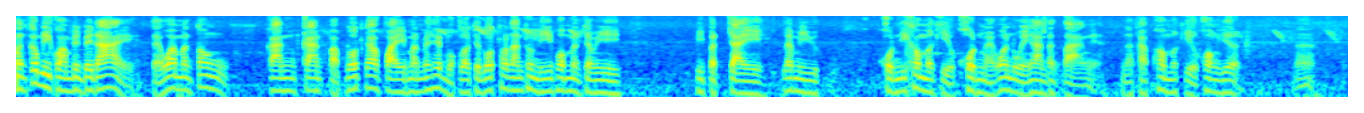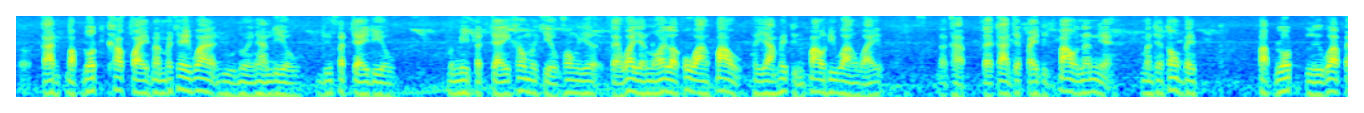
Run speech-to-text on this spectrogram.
มันก็มีความเป็นไปได้ แต่ว่ามันต้องการการปรับลดค่าไฟ มันไม่ใช่บอกเราจะลดเท่านั้นเท่านี้เพราะมันจะมีมีปัจจัยและมีคนที่เข้ามาเกี่ยวคนหมายว่าหน่วยงานต่างๆเนี่ยนะครับเข้ามาเกี่ยวข้องเยอะนะ การปรับลดค่าไฟมันไม่ใช่ว่าอยู่หน่วยงานเดียว หรือปัจจัยเดียว มันมีปัจจัยเข้ามาเกี่ยวข้องเยอะ แต่ว่าอย่างน้อยเราก็วางเป้า พยายามให้ถึงเป้าที่วางไว้นะครับ แต่การจะไปถึงเป้านั้นเนี่ยมันจะต้องไปปรับลดหรือว่าไป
